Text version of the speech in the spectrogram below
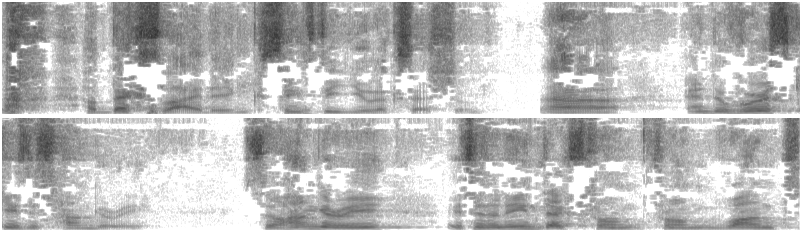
a backsliding since the EU accession. Uh, and the worst case is Hungary. So Hungary is an index from, from one, to,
